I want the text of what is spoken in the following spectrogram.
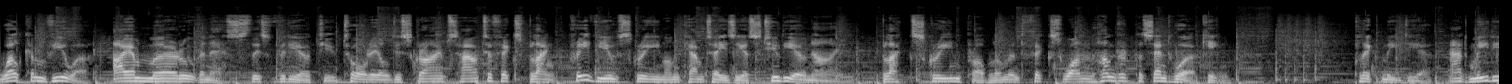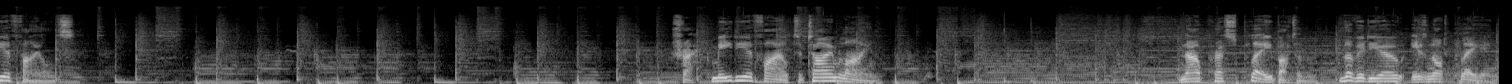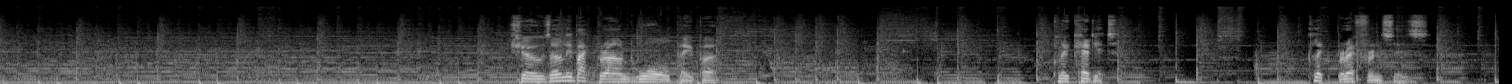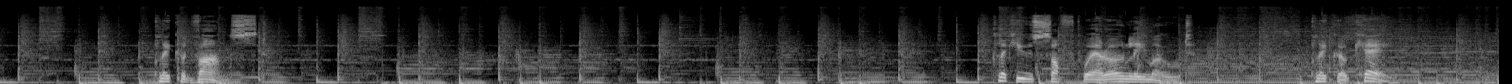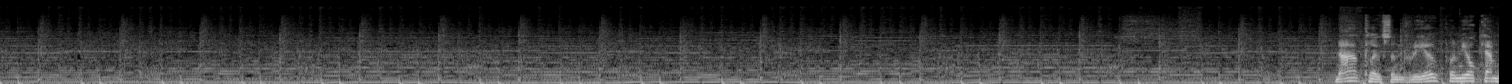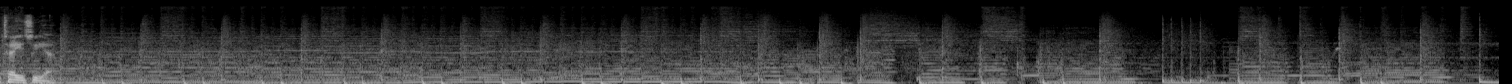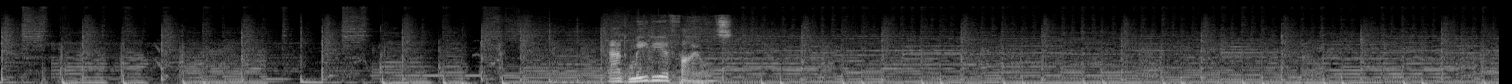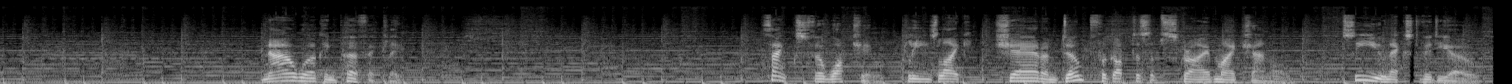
Welcome viewer, I am Murugan S. This video tutorial describes how to fix blank preview screen on Camtasia Studio 9, black screen problem and fix 100% working. Click Media, add media files. Track media file to timeline. Now press play button, the video is not playing. Shows only background wallpaper. Click edit. Click preferences. Click advanced. Click Use Software Only mode. Click OK. Now close and reopen your Camtasia. Add media files. Now working perfectly. Thanks for watching, please like, share and don't forget to subscribe my channel. See you next video.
